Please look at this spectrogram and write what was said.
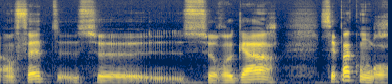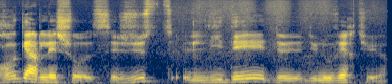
en fait ce, ce regard. C'est pas qu'on regarde les choses, c'est juste l'idée d'une ouverture.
